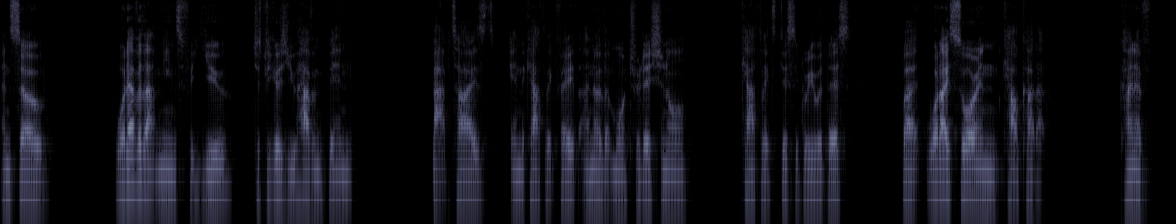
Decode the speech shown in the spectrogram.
And so, whatever that means for you, just because you haven't been baptized in the Catholic faith. I know that more traditional Catholics disagree with this, but what I saw in Calcutta kind of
